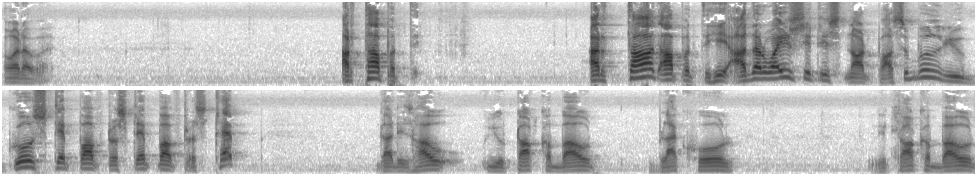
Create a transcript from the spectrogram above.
Whatever. Arthapatti. Apatti. Otherwise it is not possible. You go step after step after step. That is how you talk about black hole. You talk about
